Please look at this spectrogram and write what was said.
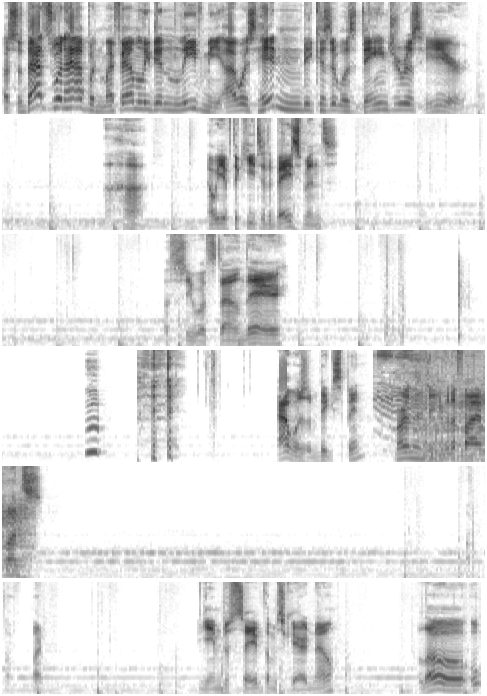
Uh, so that's what happened. My family didn't leave me. I was hidden because it was dangerous here. Aha. Uh -huh. Now we have the key to the basement. Let's see what's down there. Whoop. that was a big spin. Merlin, thank you for the five months. Game just saved. I'm scared now. Hello?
